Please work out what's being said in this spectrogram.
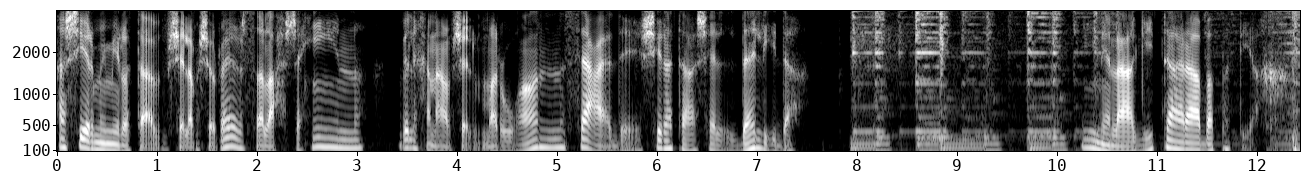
השיר ממילותיו של המשורר סלאח שהין ולחניו של מרואן סעדה, שירתה של דלידה. הנה לה גיטרה בפתיח.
